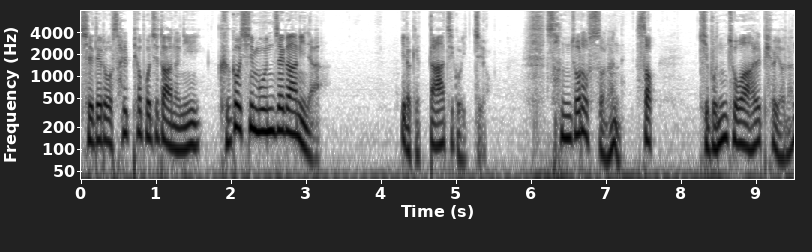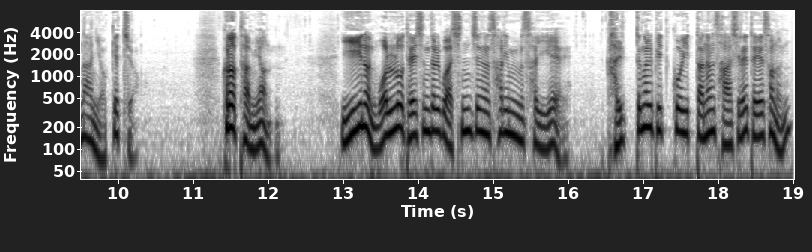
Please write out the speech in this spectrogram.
제대로 살펴보지도 않으니 그것이 문제가 아니냐 이렇게 따지고 있지요. 선조로서는 썩 기분 좋아할 표현은 아니었겠죠. 그렇다면 이인은 원로 대신들과 신진 사림 사이에 갈등을 빚고 있다는 사실에 대해서는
